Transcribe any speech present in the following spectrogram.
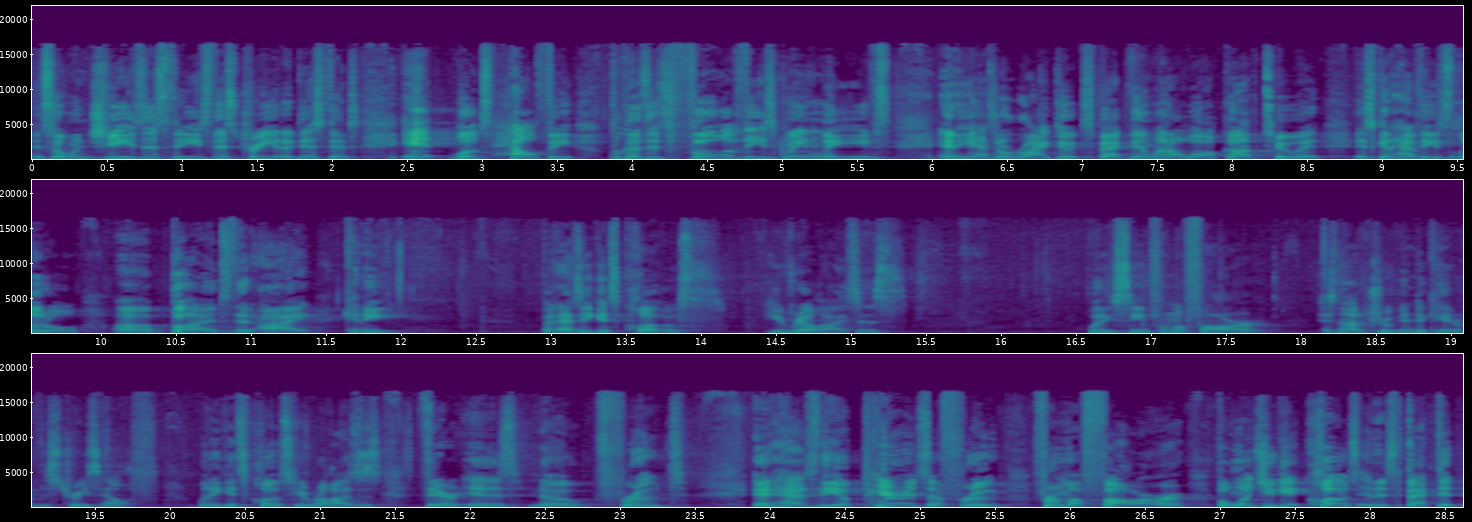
And so when Jesus sees this tree at a distance, it looks healthy because it's full of these green leaves, and he has a right to expect then when I walk up to it, it's going to have these little uh, buds that I can eat. But as he gets close, he realizes what he's seen from afar is not a true indicator of this tree's health. When he gets close, he realizes there is no fruit. It has the appearance of fruit from afar, but once you get close and inspect it,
